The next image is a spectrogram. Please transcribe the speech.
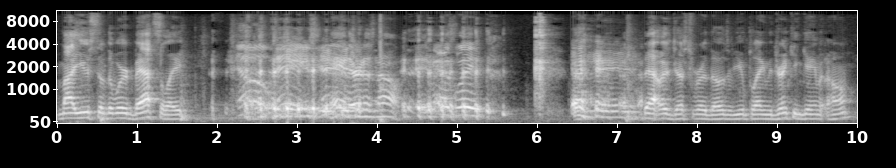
my use of the word vacillate, Oh, hey, Hey, there it is now. that was just for those of you playing the drinking game at home.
